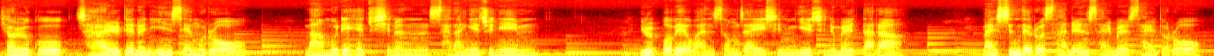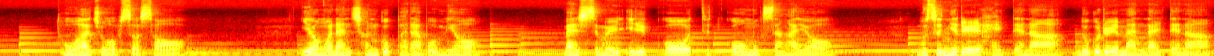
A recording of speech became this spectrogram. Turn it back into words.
결국 잘 되는 인생으로 마무리해 주시는 사랑의 주님, 율법의 완성자이신 예수님을 따라 말씀대로 사는 삶을 살도록 도와주옵소서. 영원한 천국 바라보며 말씀을 읽고 듣고 묵상하여 무슨 일을 할 때나 누구를 만날 때나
